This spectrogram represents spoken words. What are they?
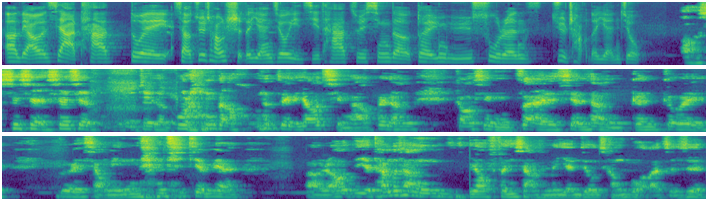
呃聊一下他对小剧场史的研究，以及他最新的对于素人剧场的研究。啊，谢谢谢谢这个不容的 这个邀请啊，非常高兴在线上跟各位各位小明 去见面啊，然后也谈不上要分享什么研究成果了，只是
